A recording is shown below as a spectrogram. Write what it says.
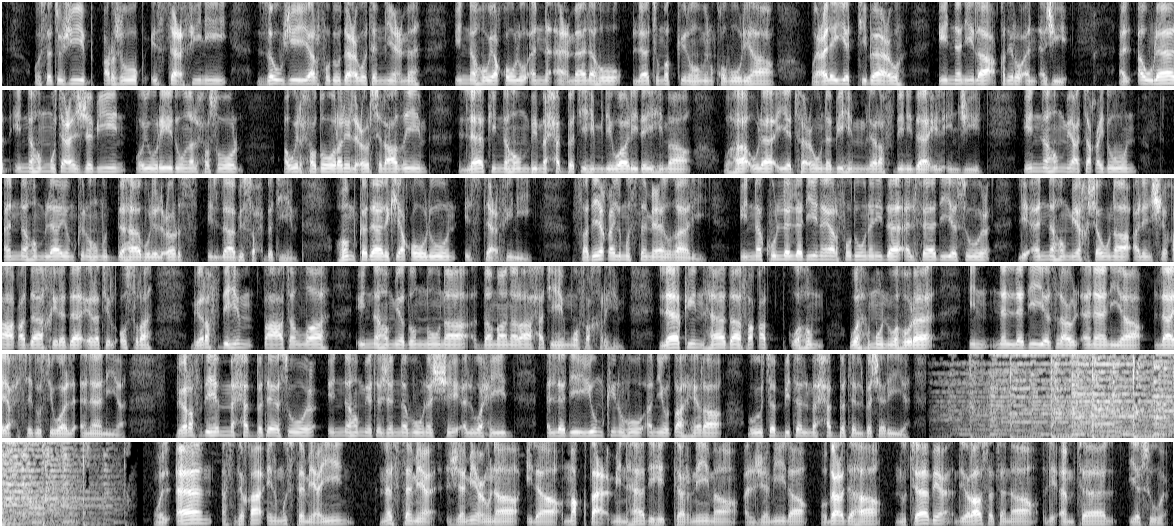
وستجيب أرجوك استعفيني زوجي يرفض دعوة النعمة إنه يقول أن أعماله لا تمكنه من قبولها وعلي اتباعه إنني لا أقدر أن أجيء. الأولاد إنهم متعجبين ويريدون الحصول أو الحضور للعرس العظيم لكنهم بمحبتهم لوالديهما وهؤلاء يدفعون بهم لرفض نداء الإنجيل. إنهم يعتقدون أنهم لا يمكنهم الذهاب للعرس إلا بصحبتهم. هم كذلك يقولون استعفني. صديق المستمع الغالي إن كل الذين يرفضون نداء الفادي يسوع لأنهم يخشون الانشقاق داخل دائرة الأسرة برفضهم طاعة الله إنهم يظنون ضمان راحتهم وفخرهم. لكن هذا فقط وهم وهم وهراء إن الذي يزرع الأنانية لا يحصد سوى الأنانية. برفضهم محبة يسوع إنهم يتجنبون الشيء الوحيد الذي يمكنه أن يطهر ويثبت المحبة البشرية. والآن أصدقائي المستمعين نستمع جميعنا إلى مقطع من هذه الترنيمة الجميلة وبعدها نتابع دراستنا لأمثال يسوع.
